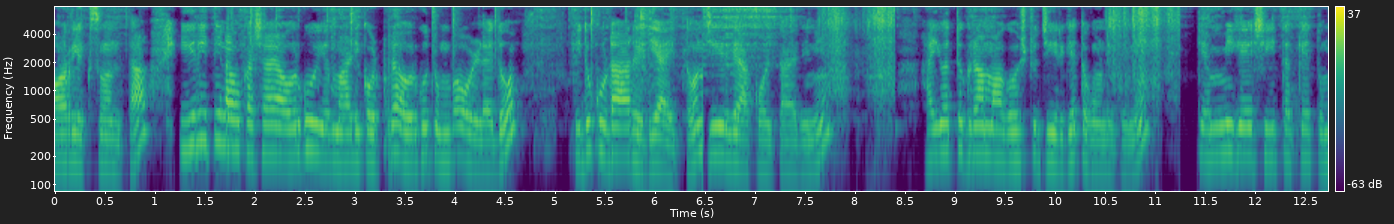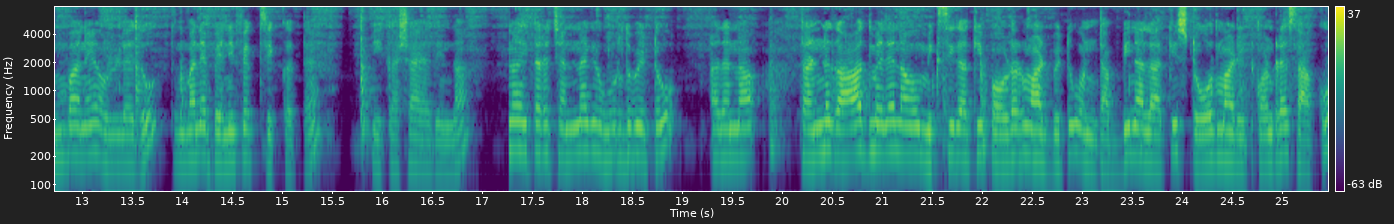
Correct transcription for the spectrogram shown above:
ಹಾರ್ಲಿಕ್ಸು ಅಂತ. ಈ ರೀತಿ ನಾವು ಕಷಾಯ ಅವ್ರಿಗೂ ಮಾಡಿಕೊಟ್ರೆ ಅವ್ರಿಗೂ ತುಂಬ ಒಳ್ಳೆಯದು ಇದು ಕೂಡ ರೆಡಿ ಆಯಿತು. ಜೀರಿಗೆ ಹಾಕೊಳ್ತಾ ಇದ್ದೀನಿ. ಐವತ್ತು ಗ್ರಾಮ್ ಆಗೋಷ್ಟು ಜೀರಿಗೆ ತೊಗೊಂಡಿದ್ದೀನಿ. ಕೆಮ್ಮಿಗೆ, ಶೀತಕ್ಕೆ ತುಂಬಾ ಒಳ್ಳೆಯದು ತುಂಬಾ ಬೆನಿಫಿಟ್ ಸಿಕ್ಕತ್ತೆ ಈ ಕಷಾಯದಿಂದ. ಈ ಥರ ಚೆನ್ನಾಗಿ ಹುರಿದ್ಬಿಟ್ಟು ಅದನ್ನು ತಣ್ಣಗಾದ್ಮೇಲೆ ನಾವು ಮಿಕ್ಸಿಗೆ ಹಾಕಿ ಪೌಡರ್ ಮಾಡಿಬಿಟ್ಟು ಒಂದು ಡಬ್ಬಿನಲ್ಲಿ ಹಾಕಿ ಸ್ಟೋರ್ ಮಾಡಿ ಇಟ್ಕೊಂಡ್ರೆ ಸಾಕು.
